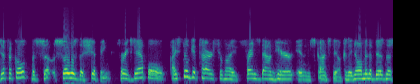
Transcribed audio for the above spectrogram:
difficult, but so, so is the shipping. For example, I still get tires from my friends down here in Scottsdale because they know I'm in the business.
